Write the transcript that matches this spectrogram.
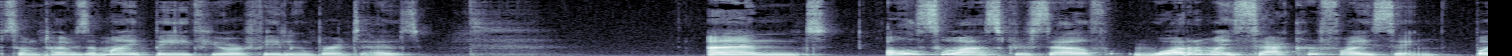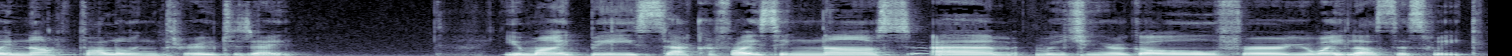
Sometimes it might be if you are feeling burnt out. And also ask yourself, what am I sacrificing by not following through today? You might be sacrificing not um, reaching your goal for your weight loss this week.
